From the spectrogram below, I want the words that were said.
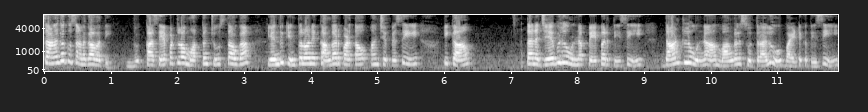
సనగకు సనగావతి కాసేపట్లో మొత్తం చూస్తావుగా ఎందుకు ఇంతలోనే కంగారు పడతావు అని చెప్పేసి ఇక తన జేబులో ఉన్న పేపర్ తీసి దాంట్లో ఉన్న మంగళసూత్రాలు బయటకు తీసి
